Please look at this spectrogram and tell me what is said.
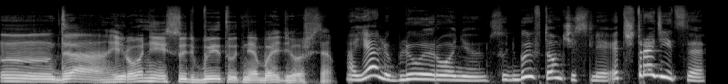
М да, иронией судьбы тут не обойдешься. А я люблю иронию, судьбы в том числе. Это ж традиция.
